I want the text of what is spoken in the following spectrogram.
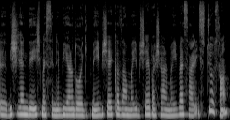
e, bir şeylerin değişmesini, bir yöne doğru gitmeyi, bir şey kazanmayı, bir şey başarmayı vesaire istiyorsan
